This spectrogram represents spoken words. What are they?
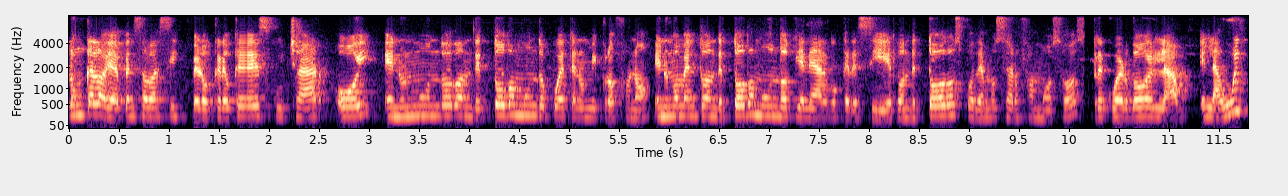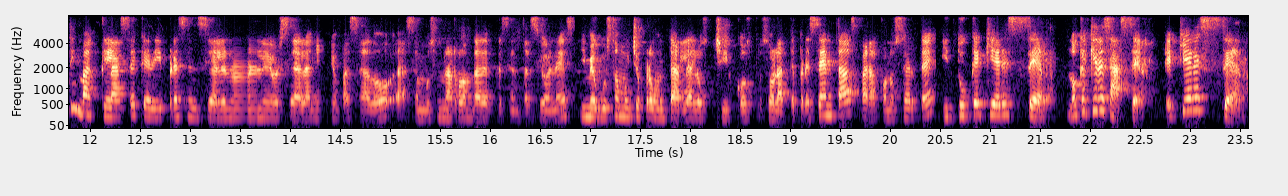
nunca lo había pensado así, pero creo que escuchar hoy en un mundo donde todo mundo puede tener un micrófono, en un momento donde todo mundo tiene algo que decir, donde todos podemos ser famosos. Recuerdo en la, en la última clase que di presencial en una universidad el año pasado, hacemos una ronda de presentaciones y me gusta mucho preguntarle a los chicos, pues hola, te presentas para conocerte y tú qué quieres ser, no qué quieres hacer, qué quieres ser.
